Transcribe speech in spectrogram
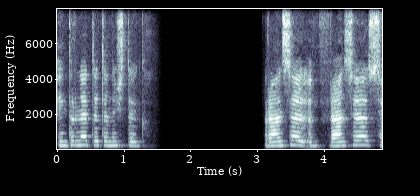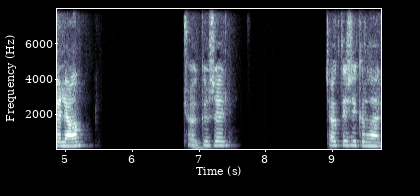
İnternette tanıştık. Fransa, Fransa selam. Çok güzel. Çok teşekkürler.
